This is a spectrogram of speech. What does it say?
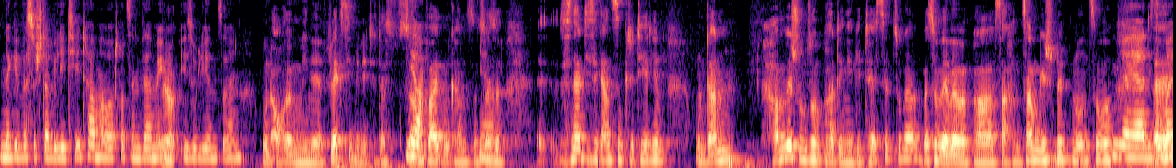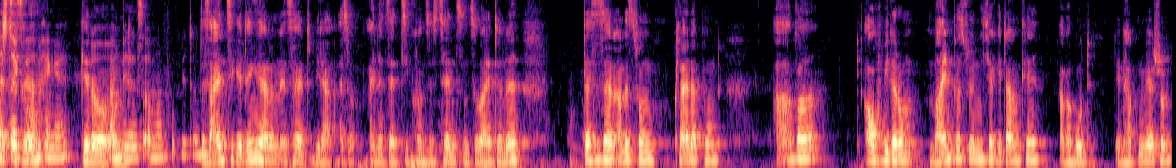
eine gewisse Stabilität haben, aber trotzdem Ja. wärmeisolierend sein. Und auch irgendwie eine Flexibilität, dass du zusammenfalten kannst. Und so. Ja. Also, äh, das sind halt diese ganzen Kriterien. Und dann haben wir schon so ein paar Dinge getestet sogar. Weißt du, wir haben ja ein paar Sachen zusammengeschnitten und so. Ja, ja, diese Äh. Maisteck-Umhänge. Genau. Haben wir das auch mal probiert. Dann. Das einzige Ding daran ist halt wieder, also einerseits die Konsistenz und so weiter, ne? Das ist halt alles so ein kleiner Punkt. Aber auch wiederum mein persönlicher Gedanke, aber gut, den hatten wir schon.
